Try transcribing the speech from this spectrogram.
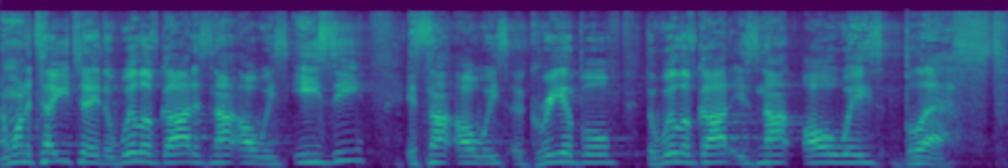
I want to tell you today the will of God is not always easy, it's not always agreeable. The will of God is not always blessed.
